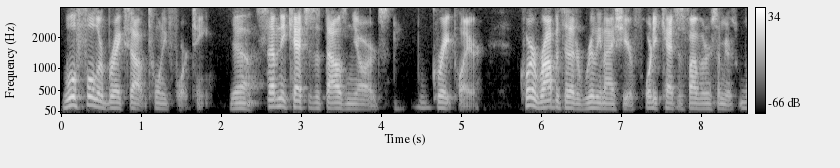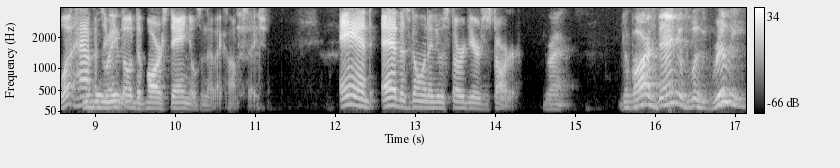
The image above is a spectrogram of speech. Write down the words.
Will Fuller breaks out in 2014. Yeah, 70 catches, 1,000 yards. Great player. Corey Robinson had a really nice year 40 catches, 500 some yards. What happens if you throw. DaVaris Daniels into that conversation? And Ev is going into his third year as a starter. right. DaVaris Daniels was really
